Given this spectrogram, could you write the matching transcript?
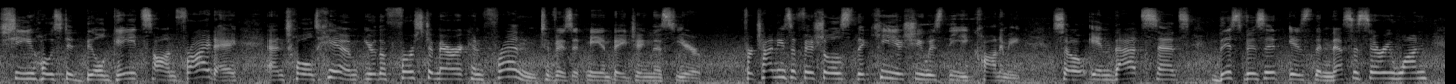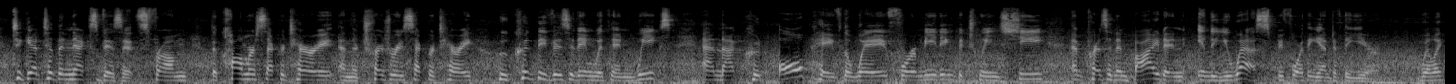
Xi hosted Bill Gates on Friday and told him, You're the first American friend to visit me in Beijing this year. For Chinese officials, the key issue is the economy. So, in that sense, this visit is the necessary one to get to the next visits from the Commerce Secretary and the Treasury Secretary, who could be visiting within weeks. And that could all pave the way for a meeting between Xi and President Biden in the U.S. before the end of the year. Willie?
